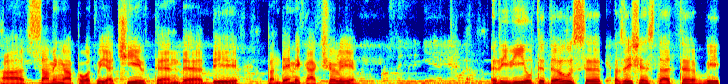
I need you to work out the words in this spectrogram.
are summing up what we achieved, and uh, the pandemic actually revealed those uh, positions that we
